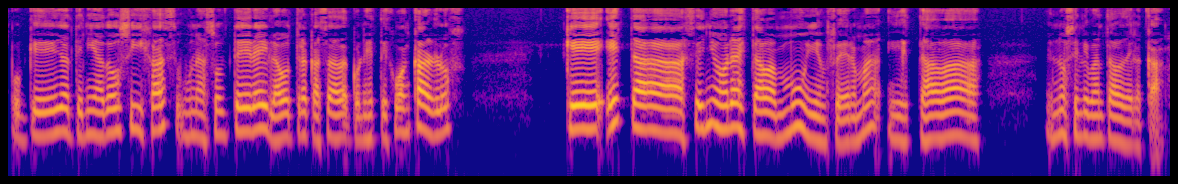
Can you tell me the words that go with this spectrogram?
porque ella tenía dos hijas, una soltera y la otra casada con este Juan Carlos, que esta señora estaba muy enferma y estaba no se levantaba de la cama.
